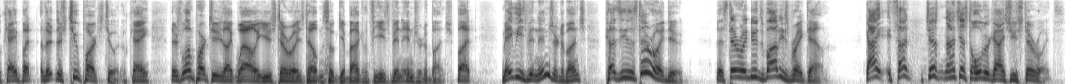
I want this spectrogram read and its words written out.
okay, but there, there's two parts to it, okay? There's one part to like, well, he used steroids to help him so get back in the field. He's been injured a bunch, but maybe he's been injured a bunch because he's a steroid dude. The steroid dude's bodies break down. Guy, it's not just not just older guys use steroids.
